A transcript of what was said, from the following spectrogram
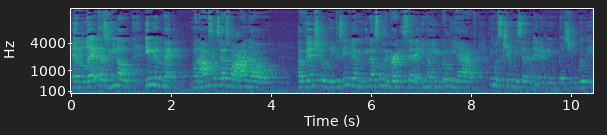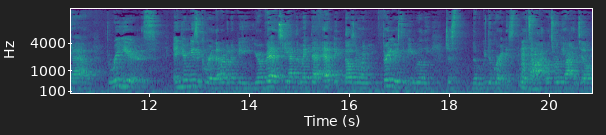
and let, cause you know, even like when I'm successful, I know eventually, because even you know some of the greatest said it. You know, you really have. I think it was QB said in the interview that you really have three years in your music career that are going to be your best. You have to make that epic. Those are when three years to be really just the, the greatest. What's Mhm. hot, what's really hot until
